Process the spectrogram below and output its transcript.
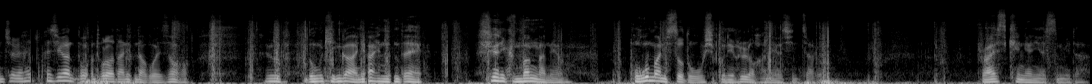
맨 처음에 한, 한 시간 동안 돌아다닌다고 해서 너무 긴 거 아니야 했는데 시간이 금방 가네요. 보고만 있어도 50분이 흘러가네요 진짜로. 브라이스 캐년이었습니다.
